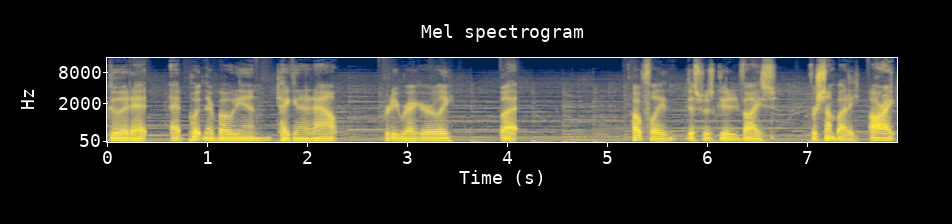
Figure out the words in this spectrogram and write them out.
good at, at putting their boat in, taking it out pretty regularly. But hopefully, this was good advice for somebody. All right,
